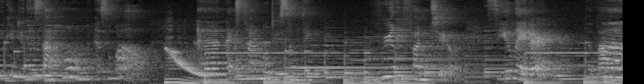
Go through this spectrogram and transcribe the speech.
You can do this at home as well. And next time we'll do something really fun too. See you later. Goodbye.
